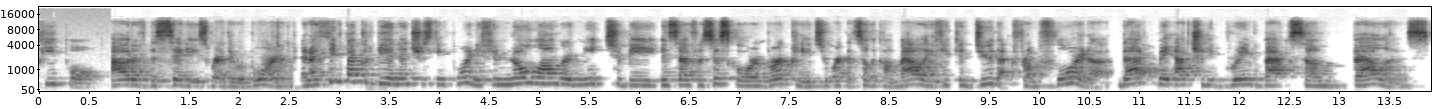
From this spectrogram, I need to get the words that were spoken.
people out of the cities where they were born. And I think that could be an interesting point. If you no longer need to be in San Francisco or in Berkeley to work at Silicon Valley, if you can do that from Florida, that may actually bring back some balance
